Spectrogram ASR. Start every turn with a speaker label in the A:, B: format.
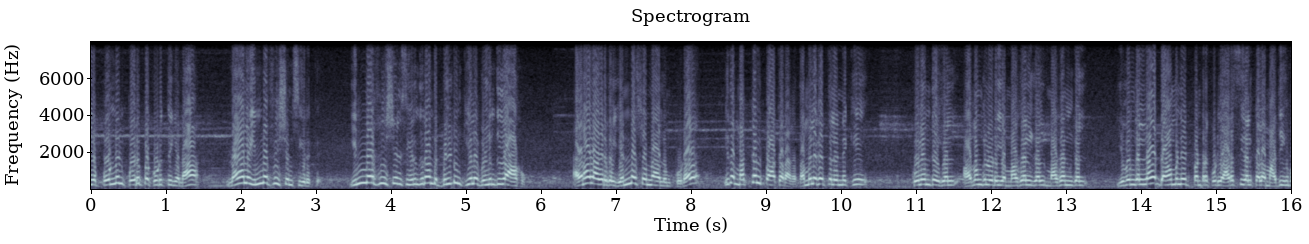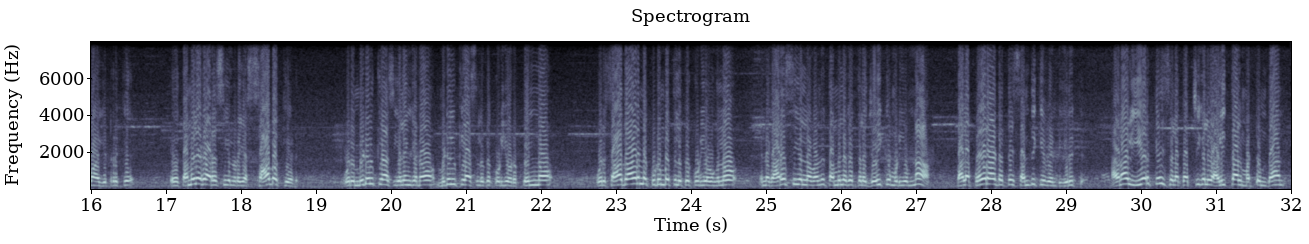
A: உங்களுடைய பொண்ணுன்னு பொறுப்பை கொடுத்தீங்கன்னா மேலே இன்னெஃபிஷியன்சி இருக்கு. இன்னெஃபிஷியன்சி இருந்ததுன்னா அந்த பில்டிங் கீழே விழுந்துதான் ஆகும். அதனால் அவர்கள் என்ன சொன்னாலும் கூட இதை மக்கள் பார்க்குறாங்க. தமிழகத்தில் இன்னைக்கு குழந்தைகள் அவங்களுடைய மகள்கள் மகன்கள் இவங்கெல்லாம் டாமினேட் பண்ணுறக்கூடிய அரசியல் களம் அதிகமாகிட்டு இருக்கு. இது தமிழக அரசியலுடைய சாபக்கேடு. ஒரு மிடில் கிளாஸ் இளைஞனோ மிடில் கிளாஸ்ல இருக்கக்கூடிய ஒரு பெண்ணோ ஒரு சாதாரண குடும்பத்தில் இருக்கக்கூடியவங்களோ இன்னைக்கு அரசியலில் வந்து தமிழகத்துல ஜெயிக்க முடியும்னா பல போராட்டத்தை சந்திக்க வேண்டி இருக்கு அதனால் இயற்கை சில கட்சிகளை அழித்தால் மட்டும்தான்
